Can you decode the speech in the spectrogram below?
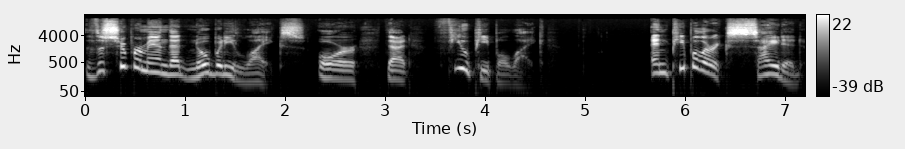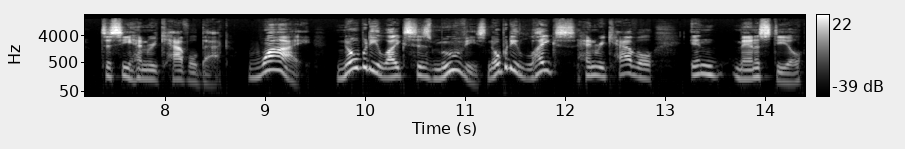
The Superman that nobody likes, or that few people like. And people are excited to see Henry Cavill back. Why? Nobody likes his movies. Nobody likes Henry Cavill in Man of Steel.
